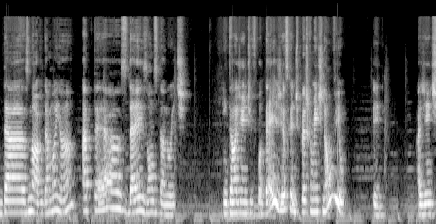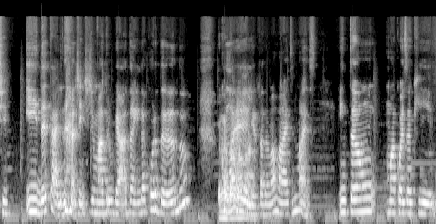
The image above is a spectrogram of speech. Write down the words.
das 9 da manhã até as 10, 11 da noite. Então a gente ficou 10 dias que a gente praticamente não viu ele. A gente. E detalhe, né? A gente de madrugada ainda acordando pra com ele, para dar mamar e tudo mais. Então, uma coisa que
